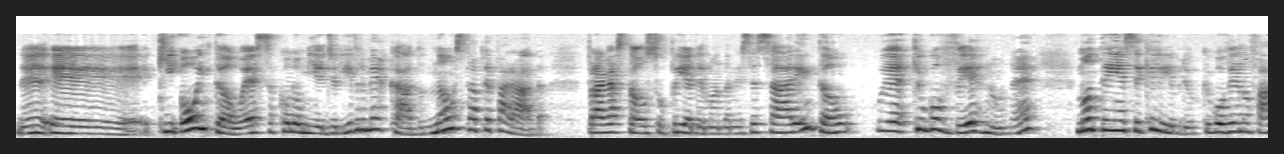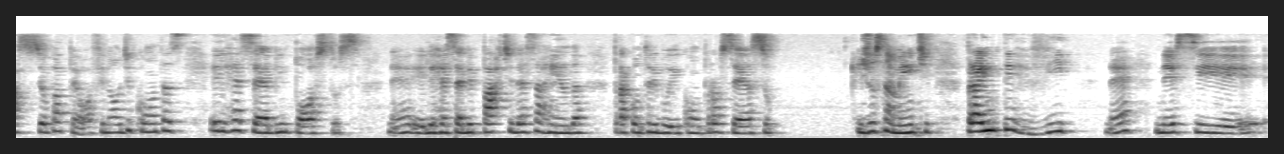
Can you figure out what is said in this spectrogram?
né, é, que ou então essa economia de livre mercado não está preparada para gastar ou suprir a demanda necessária, então é que o governo, né, mantenha esse equilíbrio, que o governo faça o seu papel. Afinal de contas, ele recebe impostos né? ele recebe parte dessa renda para contribuir com o processo e justamente para intervir né, nesse,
